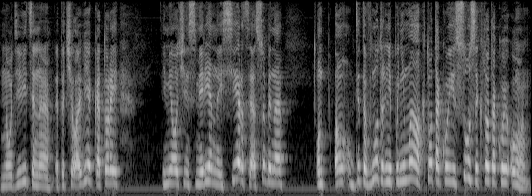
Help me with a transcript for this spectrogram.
Но удивительно, это человек, который имел очень смиренное сердце, особенно он, он где-то внутренне понимал, кто такой Иисус и кто такой Он.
